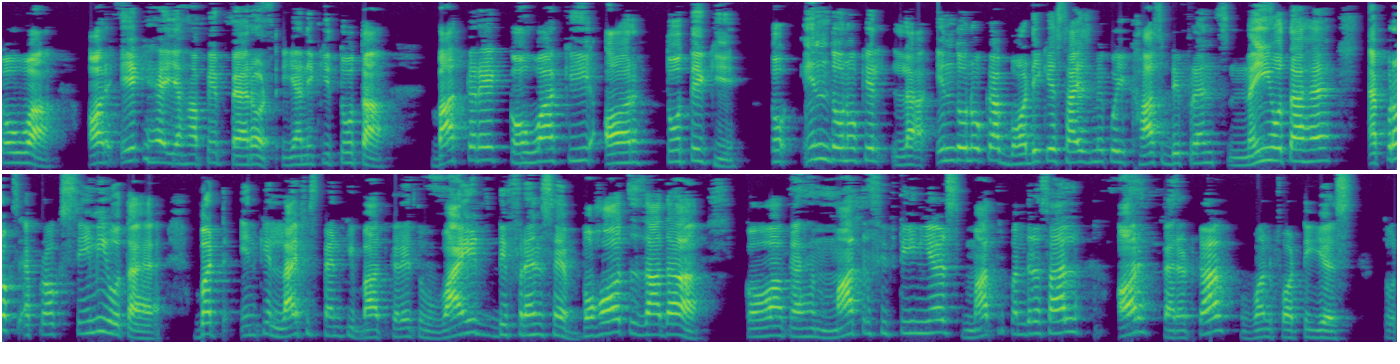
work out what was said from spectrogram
कौवा, और एक है यहाँ पे पैरोट यानी कि तोता। बात करें कौवा की और तोते की तो इन दोनों के इन दोनों का बॉडी के साइज़ में कोई खास डिफरेंस नहीं होता है। अप्रोक्स अप्रोक्स सेम ही होता है। बट इनके लाइफ स्पैन की बात करें तो वाइड डिफरेंस है बहुत ज़्यादा। कौवा का है मात्र 15 इयर्स मात्र 15 साल और पैरट का 140 फोर्टी ईयर्स तो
